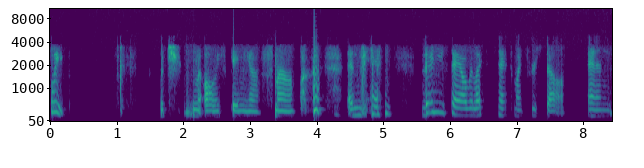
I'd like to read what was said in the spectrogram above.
Sleep, which always gave me a smile. and then, then you say, I would like to connect to my true self. And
